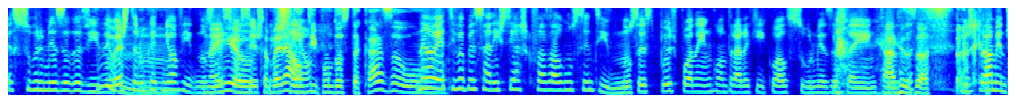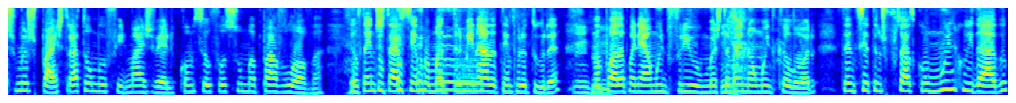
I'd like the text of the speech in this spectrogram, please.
A sobremesa da vida. Eu esta nunca tinha ouvido. Não sei se vocês também conheciam. Não, tipo um doce da casa ou. Não, eu estive a pensar nisto e acho que faz algum sentido. Não sei se depois podem encontrar aqui qual sobremesa têm em casa. Exato. Mas realmente os meus pais tratam o meu filho mais velho como se ele fosse uma pavlova. Ele tem de estar sempre a uma determinada temperatura, não pode apanhar muito frio, mas também não muito calor. Tem de ser transportado com muito cuidado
